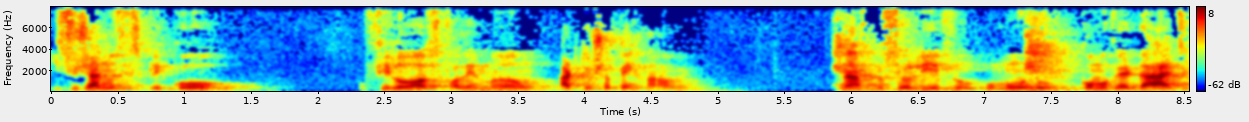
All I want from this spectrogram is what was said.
Isso já nos explicou o filósofo alemão Arthur Schopenhauer, no seu livro O Mundo como Verdade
